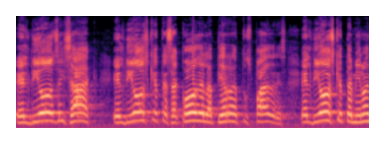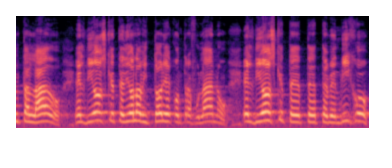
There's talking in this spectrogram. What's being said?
el Dios de Isaac, el Dios que te sacó de la tierra de tus padres, el Dios que te miró en tal lado, el Dios que te dio la victoria contra fulano, el Dios que te, bendijo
